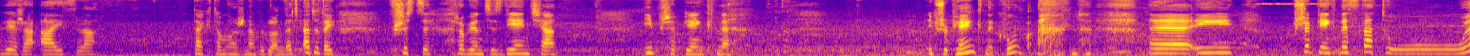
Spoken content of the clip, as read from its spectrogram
wieża Eiffla. Tak to można wyglądać. A tutaj wszyscy robiący zdjęcia i przepiękne i przepiękny Kuba. E, I przepiękne statuły,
